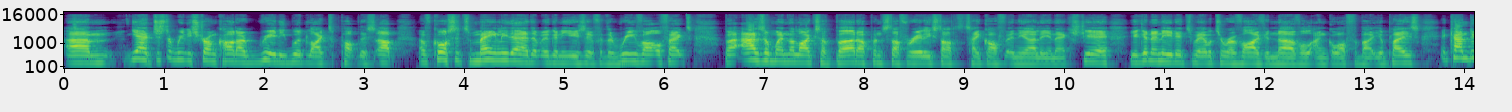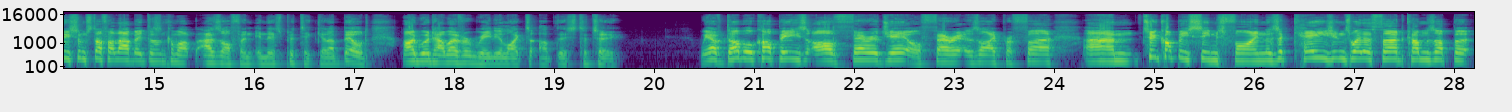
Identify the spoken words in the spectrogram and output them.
Um, yeah, just a really strong card. I really would like to pop this up. Of course, it's mainly there that we're going to use it for the revolt effect, but as and when the likes of Bird Up and stuff really start to take off in the early next year, you're going to need it to be able to revive your Nervall and go off about your plays. It can do some stuff like that, but it doesn't come up as often in this particular build. I would, however, really like to up this to two. We have double copies of Ferrijit, or Ferret as I prefer. Um, two copies seems fine. There's occasions where the third comes up, but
